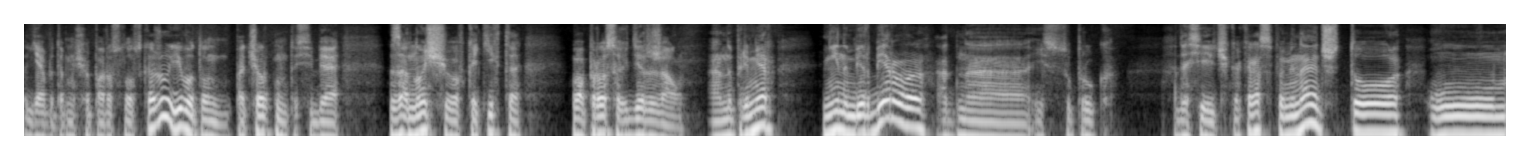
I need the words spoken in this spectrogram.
я об этом еще пару слов скажу. И вот он подчеркнуто себя заносчиво в каких-то вопросах держал. А, например, Нина Берберова, одна из супруг Ходосевича, как раз вспоминает, что у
